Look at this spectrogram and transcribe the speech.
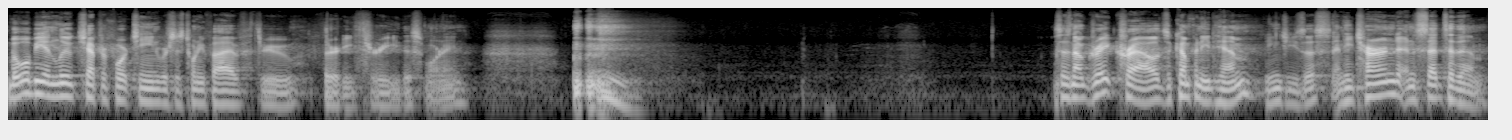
but we'll be in Luke chapter 14, verses 25 through 33 this morning. it says, Now great crowds accompanied him, being Jesus, and he turned and said to them,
